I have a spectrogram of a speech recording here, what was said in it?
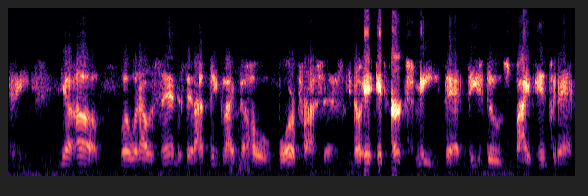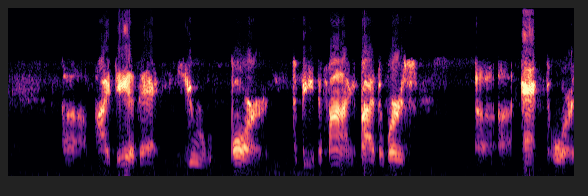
hey. Yeah, uh, well, what I was saying is that I think, like, the whole board process, you know, it, it irks me that these dudes bite into that um, idea that you are to be defined by the worst uh, uh, act or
